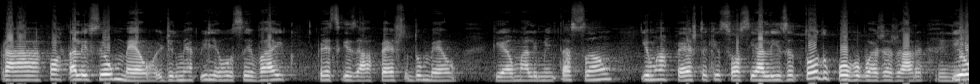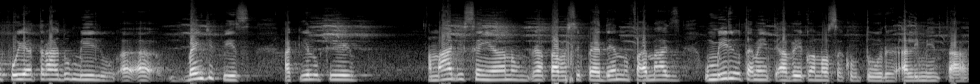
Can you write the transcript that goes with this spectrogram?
para fortalecer o mel. Eu digo, minha filha, você vai pesquisar a festa do mel, que é uma alimentação e uma festa que socializa todo o povo guajajara. Uhum. E eu fui atrás do milho, bem difícil. Aquilo que há mais de 100 anos já estava se perdendo, não faz mais. O milho também tem a ver com a nossa cultura alimentar.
